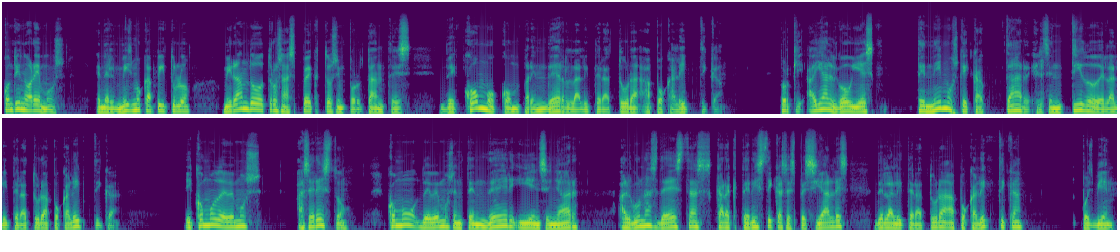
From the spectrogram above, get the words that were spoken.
Continuaremos en el mismo capítulo mirando otros aspectos importantes de cómo comprender la literatura apocalíptica. Porque hay algo y es tenemos que captar el sentido de la literatura apocalíptica. ¿Y cómo debemos hacer esto? ¿Cómo debemos entender y enseñar algunas de estas características especiales de la literatura apocalíptica? Pues bien,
